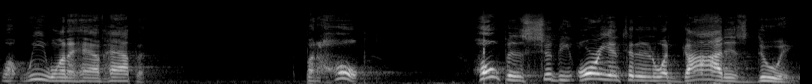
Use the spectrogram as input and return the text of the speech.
what we want to have happen. But hope, hope is, should be oriented in what God is doing,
